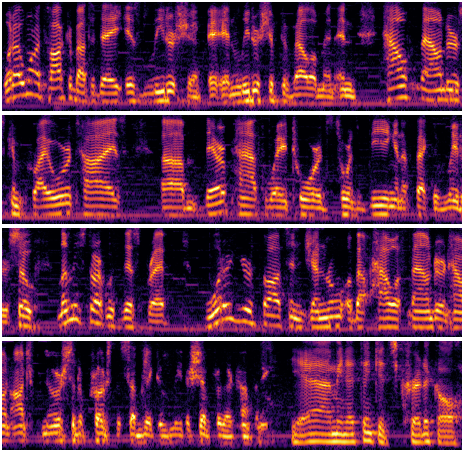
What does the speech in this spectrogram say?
what I want to talk about today is leadership and leadership development and how founders can prioritize um, their pathway towards towards being an effective leader. So let me start with this, Brett. What are your thoughts in general about how a founder and how an entrepreneur should approach the subject of leadership for their company? Yeah, I mean, I think it's critical.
